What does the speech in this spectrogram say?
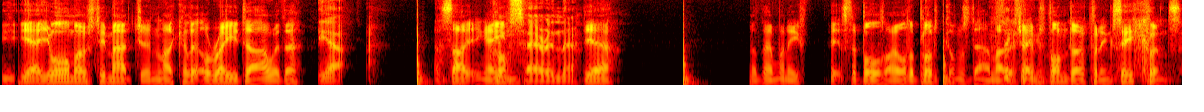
Yeah you almost imagine like a little radar with a, Yeah, a sighting aim crosshair in there. yeah and then when he hits the bullseye all the blood comes down like the james bond opening sequence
